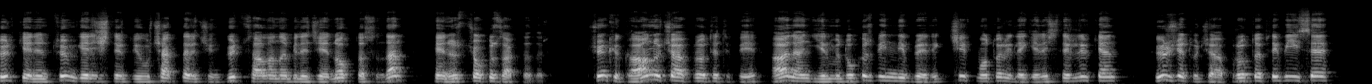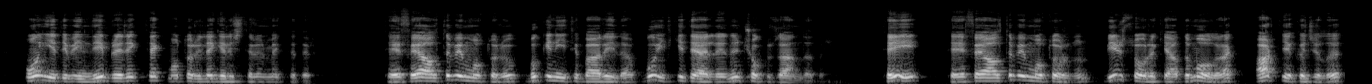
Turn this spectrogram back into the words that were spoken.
Türkiye'nin tüm geliştirdiği uçaklar için güç sağlanabileceği noktasından henüz çok uzaktadır. Çünkü Kaan uçağı prototipi halen 29 bin librelik çift motor ile geliştirilirken Hürjet uçağı prototipi ise 17 bin librelik tek motor ile geliştirilmektedir. TF6000 motoru bugün itibarıyla bu itki değerlerinin çok uzağındadır. TEİ, TF6000 motorunun bir sonraki adımı olarak art yakıcılı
